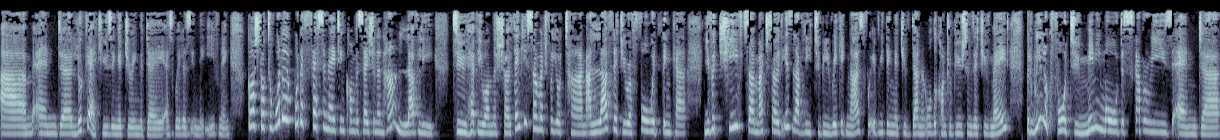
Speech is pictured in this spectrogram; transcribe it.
Um, and uh, look at using it during the day as well as in the evening. Gosh, doctor, what a what a fascinating conversation, and how lovely to have you on the show. Thank you so much for your time. I love that you're a forward thinker. You've achieved so much, so it is lovely to be recognized for everything that you've done and all the contributions that you've made. But we look forward to many more discoveries and uh,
